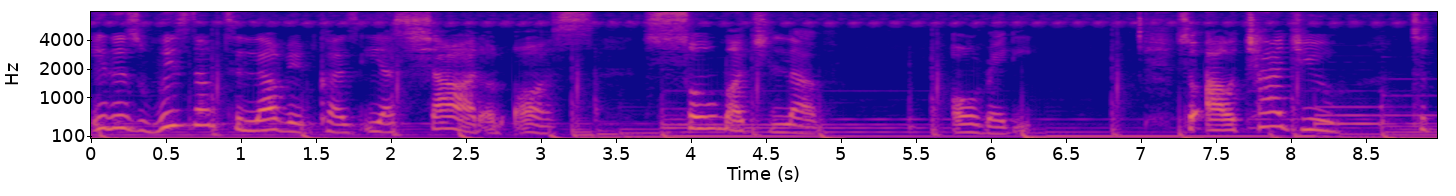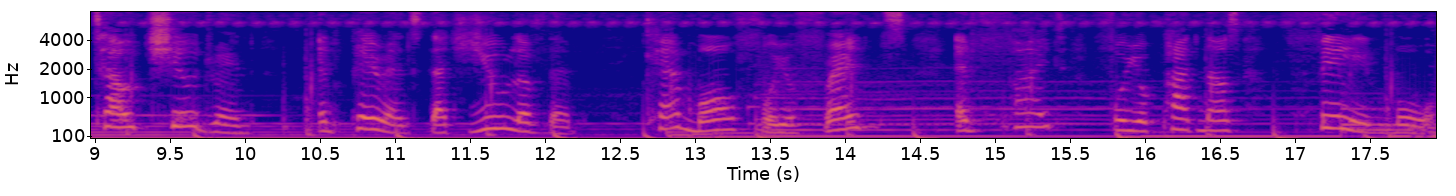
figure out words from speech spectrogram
It is wisdom to love Him because He has showered on us so much love already. So I'll charge you to tell children and parents that you love them, care more for your friends, and fight for your partner's feeling more.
